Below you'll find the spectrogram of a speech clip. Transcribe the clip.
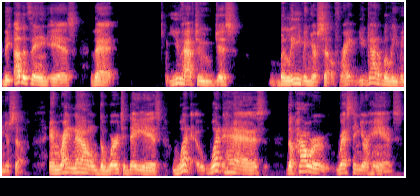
The other thing is that you have to just believe in yourself, right? You got to believe in yourself. And right now the word today is what what has the power rest in your hands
